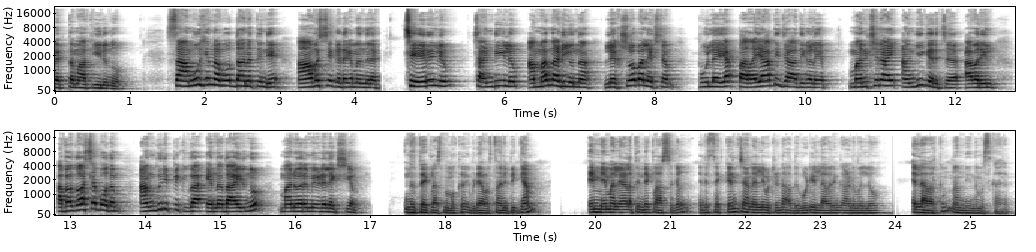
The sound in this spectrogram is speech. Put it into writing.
വ്യക്തമാക്കിയിരുന്നു. സാമൂഹ്യ നവോത്ഥാനത്തിന്റെ ആവശ്യ ഘടകമെന്ന ചേറിലും ചണ്ടിയിലും അമർന്നടിയുന്ന ലക്ഷോപലക്ഷം പുലയ പറയാതി ജാതികളെ മനുഷ്യരായി അംഗീകരിച്ച് അവരിൽ അവകാശബോധം അങ്കുരിപ്പിക്കുക എന്നതായിരുന്നു മനോരമയുടെ ലക്ഷ്യം. ഇന്നത്തെ ക്ലാസ് നമുക്ക് ഇവിടെ അവസാനിപ്പിക്കാം. എം എ മലയാളത്തിന്റെ ക്ലാസ്സുകൾ എന്റെ സെക്കൻഡ് ചാനലിൽ വിട്ടിട്ടുണ്ട്. അതുകൂടി എല്ലാവരും കാണുമല്ലോ. എല്ലാവർക്കും നന്ദി നമസ്കാരം.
